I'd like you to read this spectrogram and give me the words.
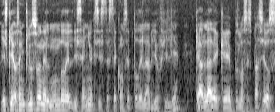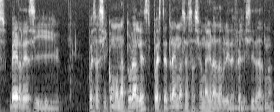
Y es que, o sea, incluso en el mundo del diseño existe este concepto de la biofilia, que habla de que pues, los espacios verdes y pues así como naturales, pues te traen una sensación agradable y de felicidad, ¿no?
